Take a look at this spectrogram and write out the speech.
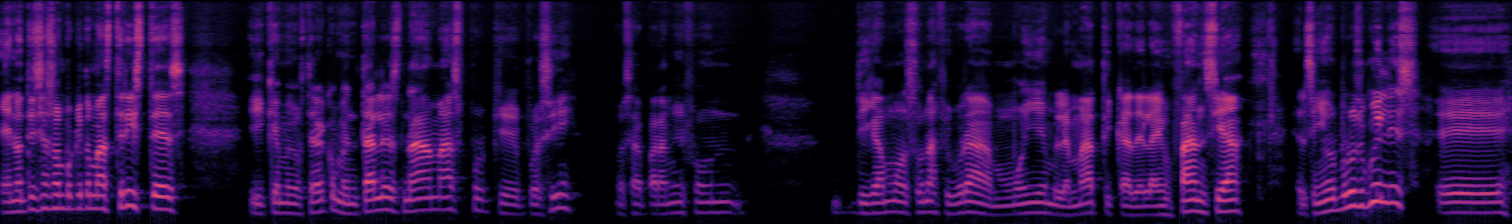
En noticias un poquito más tristes y que me gustaría comentarles nada más porque, pues sí, o sea, para mí fue un, digamos, una figura muy emblemática de la infancia, el señor Bruce Willis. Eh,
